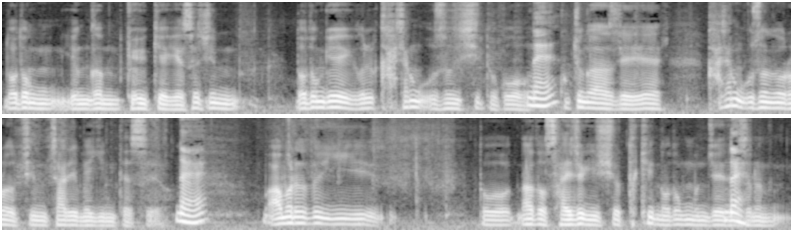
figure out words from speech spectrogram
노동연금 교육계획에서 지금 노동계획을 가장 우선시 두고 네. 국정과제에 가장 우선으로 지금 자리매김됐어요. 네. 아무래도 이 또 나도 사회적 이슈 특히 노동 문제에 네. 대해서는 네.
